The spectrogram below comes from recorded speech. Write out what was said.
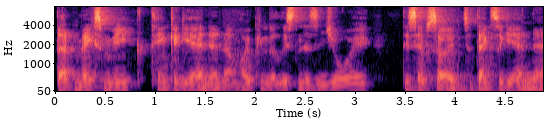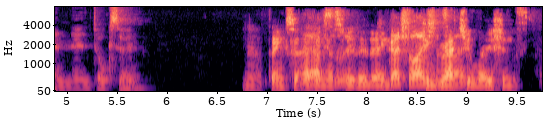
that makes me think again and i'm hoping the listeners enjoy this episode so thanks again and, and talk soon no, thanks for having yeah, us with it and congratulations congratulations mate.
